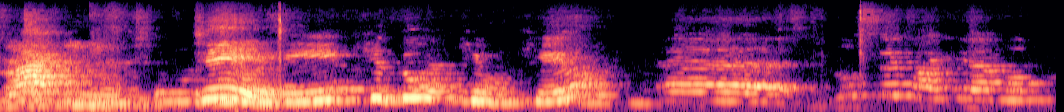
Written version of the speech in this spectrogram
lágrimas. De líquido que o quê? É, não sei qual é que é, não.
